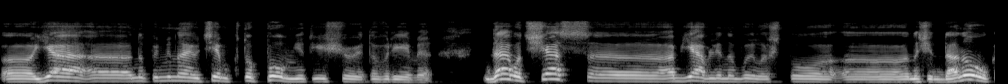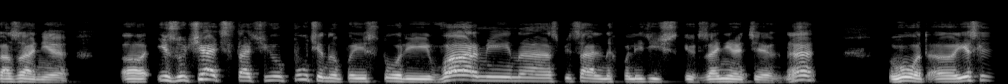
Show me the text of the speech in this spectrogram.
Э, я э, напоминаю тем, кто помнит еще это время – да, вот сейчас э, объявлено было, что э, значит, дано указание э, изучать статью Путина по истории в армии на специальных политических занятиях. Да? Вот, э, если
